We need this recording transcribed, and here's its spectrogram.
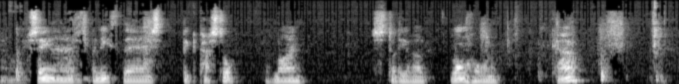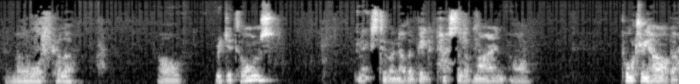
And what you've seen is beneath there's big pastel of mine. Study of a longhorn cow. Another watercolour of Richard Thorns. Next to another big pastel of mine of Portree Harbour.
